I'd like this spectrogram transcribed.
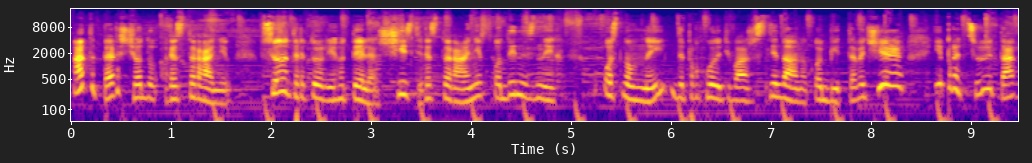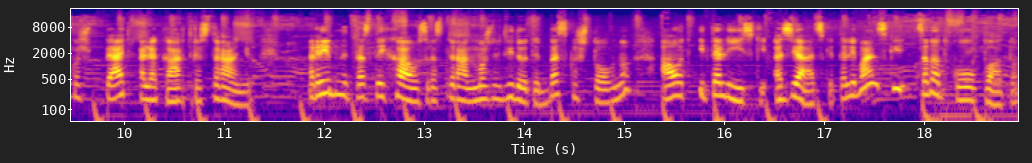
А тепер щодо ресторанів. Всього на території готеля 6 ресторанів, один із них основний, де проходить ваш сніданок, обід та вечеря, і працює також 5 аля карт ресторанів. Рибний та стейкхаус ресторан можна відвідувати безкоштовно, а от італійський, азіатський та ліванський за додаткову плату.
